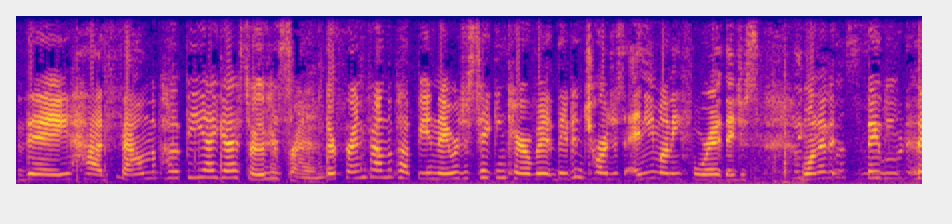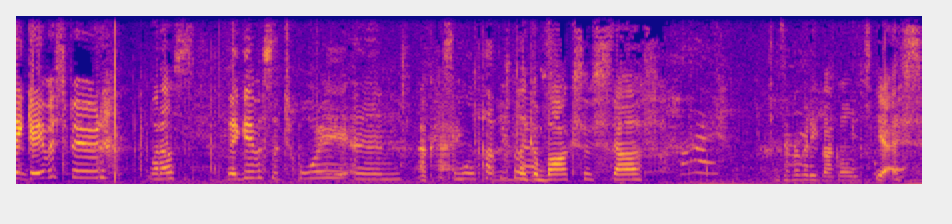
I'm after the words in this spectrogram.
They had found the puppy, I guess, or their his, friend. Their friend found the puppy, and they were just taking care of it. They didn't charge us any money for it. They just they wanted it. They they gave us food. What else? They gave us a toy and okay. some little puppy Like a box of stuff. Hi. Is everybody buckled? Yes.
